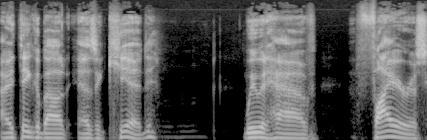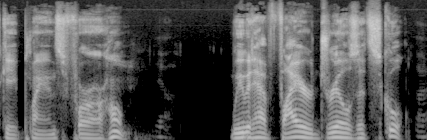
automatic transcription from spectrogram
I think about as a kid, mm-hmm. we would have fire escape plans for our home. We would have fire drills at school. Uh-huh.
